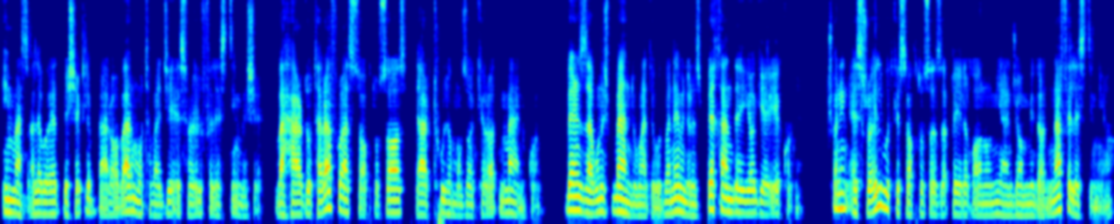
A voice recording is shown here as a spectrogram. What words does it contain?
این مسئله باید به شکل برابر متوجه اسرائیل فلسطین بشه و هر دو طرف رو از ساخت و ساز در طول مذاکرات منع کنه برنز زبونش بند اومده بود و نمی‌دونست بخنده یا گریه کنه. چون این اسرائیل بود که ساخت و ساز غیرقانونی انجام می‌داد نه فلسطینیا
